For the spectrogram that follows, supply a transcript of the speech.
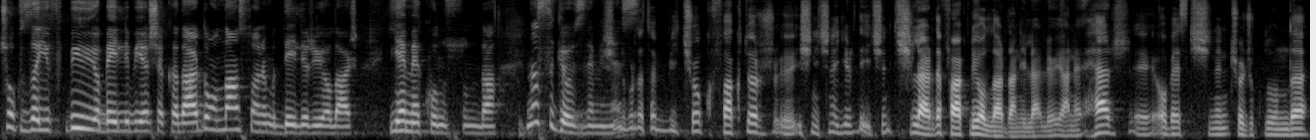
çok zayıf büyüyor belli bir yaşa kadar da ondan sonra mı deliriyorlar yeme konusunda? Nasıl gözleminiz? Şimdi burada tabii birçok faktör e, işin içine girdiği için kişiler de farklı yollardan ilerliyor. Yani her e, obez kişinin çocukluğunda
